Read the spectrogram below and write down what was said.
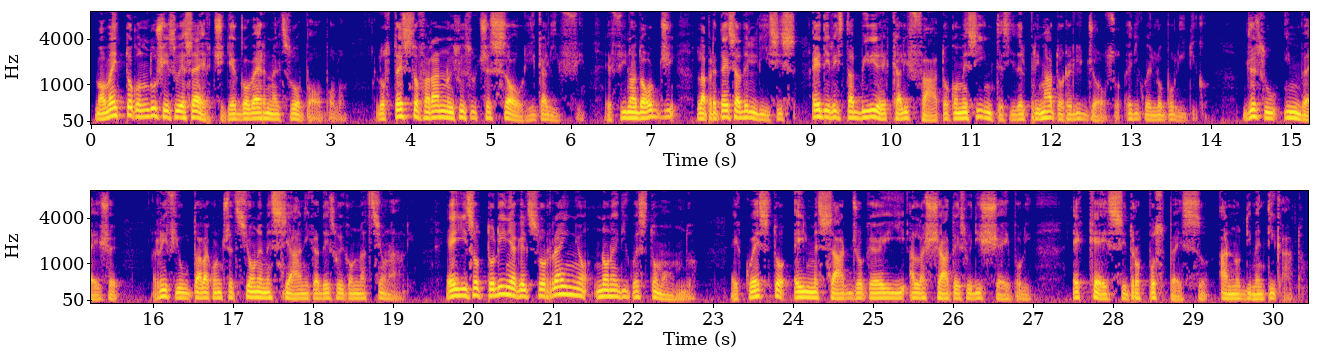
Maometto conduce i suoi eserciti e governa il suo popolo. Lo stesso faranno i suoi successori, i califfi, e fino ad oggi la pretesa dell'ISIS è di ristabilire il califfato come sintesi del primato religioso e di quello politico. Gesù, invece, rifiuta la concezione messianica dei suoi connazionali. Egli sottolinea che il suo regno non è di questo mondo. E questo è il messaggio che egli ha lasciato ai suoi discepoli e che essi troppo spesso hanno dimenticato.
